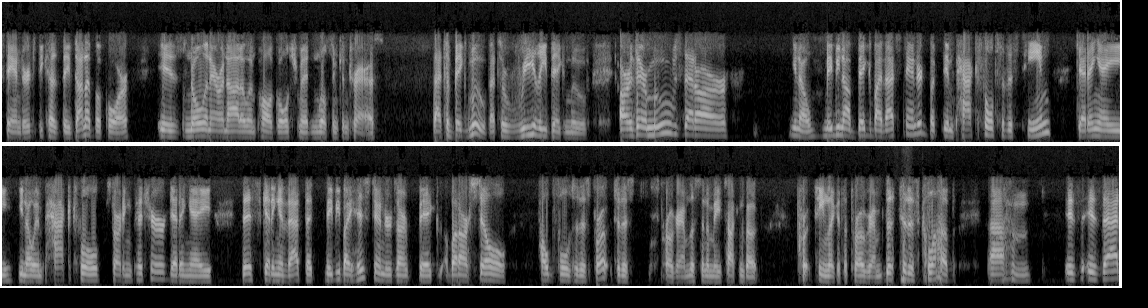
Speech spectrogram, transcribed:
standards, because they've done it before, is Nolan Arenado and Paul Goldschmidt and Willson Contreras that's a big move. That's a really big move. Are there moves that are, you know, maybe not big by that standard, but impactful to this team? Getting a, you know, impactful starting pitcher, getting a this, getting a that that maybe by his standards aren't big, but are still helpful to this pro to this program. Listen to me talking about pro, team like it's a program to this club. Um, is is that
